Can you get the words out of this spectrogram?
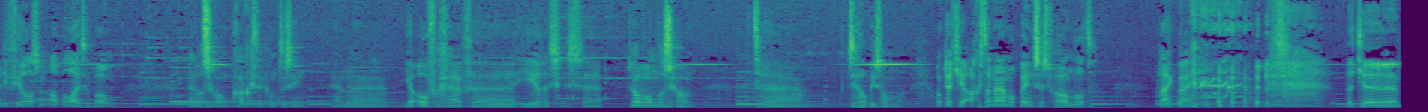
En die viel als een appel uit de boom. En het was gewoon prachtig om te zien. En eh, je overgave eh, hier is, is eh, zo wonderschoon. Het is heel bijzonder. Ook dat je achternaam opeens is veranderd. Blijkbaar. dat je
